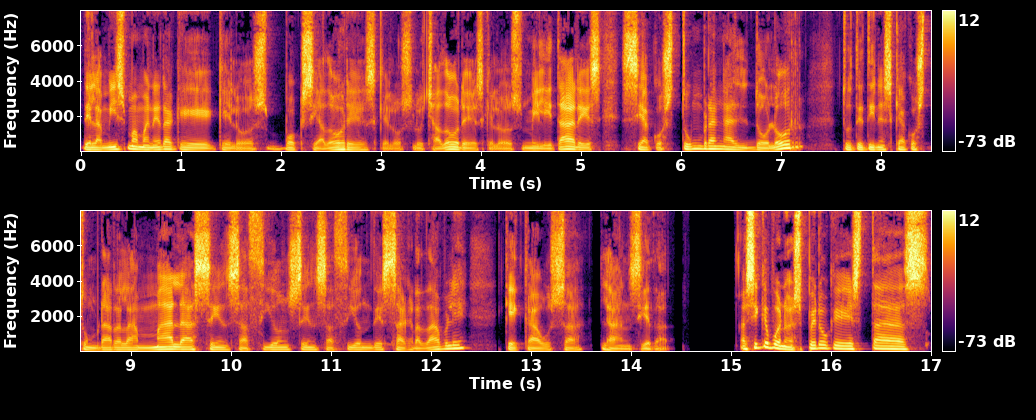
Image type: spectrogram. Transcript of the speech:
De la misma manera que, que, los boxeadores, que los luchadores, que los militares se acostumbran al dolor, tú te tienes que acostumbrar a la mala sensación, sensación desagradable que causa la ansiedad. Así que bueno, espero que estas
